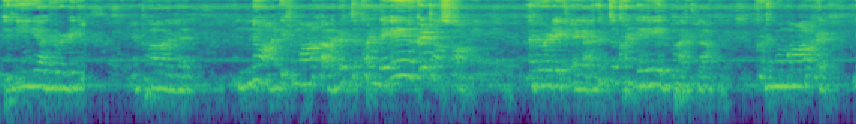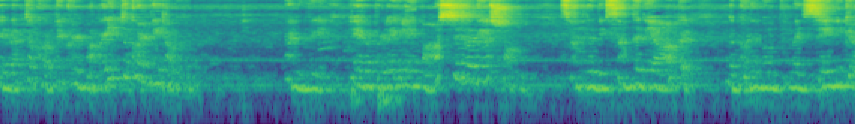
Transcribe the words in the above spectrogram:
பெரிய அறுவடைகள் இன்னும் அதிகமாக அறுத்து கொண்டே இருக்கட்டும் சுவாமி அறுவடைகளை அறுத்து கொண்டே இருப்பார்களாக. குடும்பமாக இரத்த கொட்டைக்குள் மறைத்துக் கொள்வீராக. நன்றி பேர பிள்ளைகளையும் ஆசீர்வதிய சுவாமி. சந்ததி சந்ததியாக இந்த குடும்பம் உம்மை சேவிக்கிற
